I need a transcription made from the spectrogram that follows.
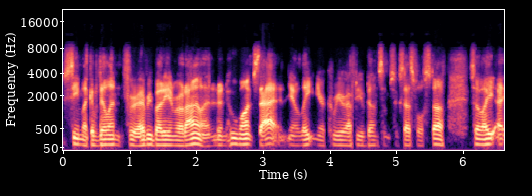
seem like a villain for everybody in Rhode Island. And who wants that you know late in your career after you've done some successful stuff? So I, I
